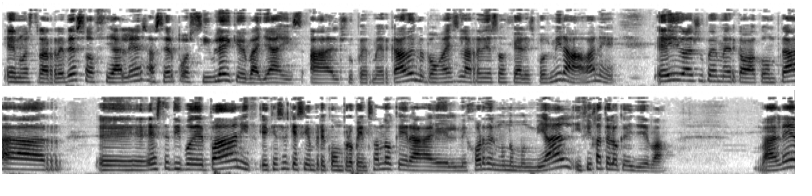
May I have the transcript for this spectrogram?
en nuestras redes sociales a ser posible y que vayáis al supermercado y me pongáis en las redes sociales. Pues mira, Vane, he ido al supermercado a comprar eh, este tipo de pan y que es el que siempre compro pensando que era el mejor del mundo mundial y fíjate lo que lleva. ¿vale?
